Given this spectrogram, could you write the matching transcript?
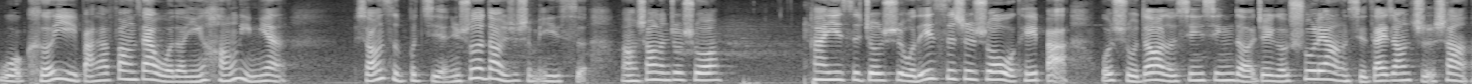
我可以把它放在我的银行里面。”小王子不解：“你说的到底是什么意思？”然后商人就说：“他意思就是我的意思是说，我可以把我数到的星星的这个数量写在一张纸上，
